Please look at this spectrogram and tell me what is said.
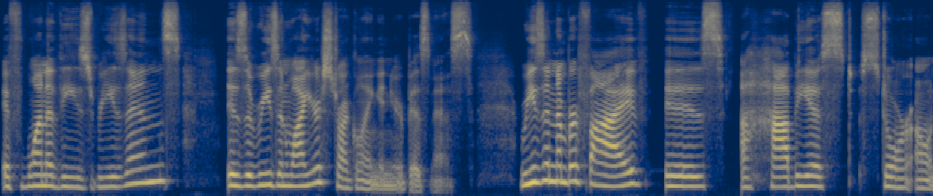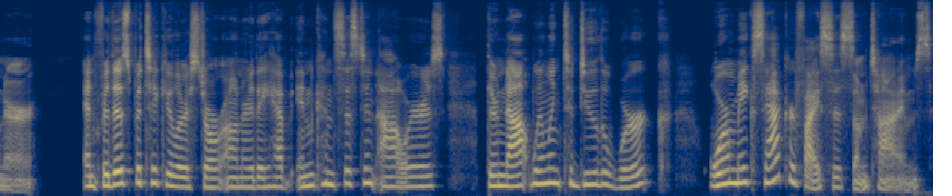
if one of these reasons is the reason why you're struggling in your business. Reason number five is a hobbyist store owner. And for this particular store owner, they have inconsistent hours. They're not willing to do the work or make sacrifices sometimes.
